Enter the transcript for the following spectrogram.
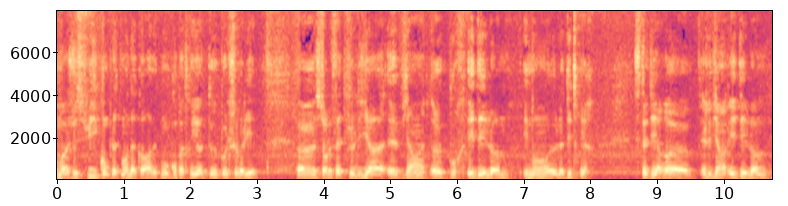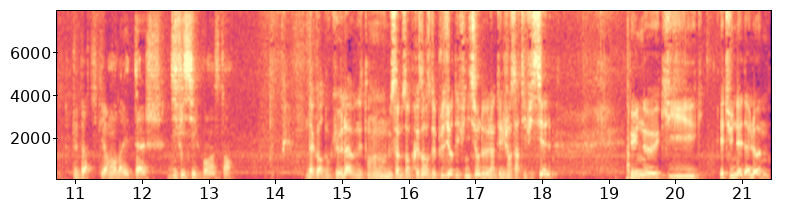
moi je suis complètement d'accord avec mon compatriote Paul Chevalier sur le fait que l'IA vient pour aider l'homme et non la détruire. C'est-à-dire elle vient aider l'homme plus particulièrement dans les tâches difficiles pour l'instant. D'accord, donc euh, là, nous sommes en présence de plusieurs définitions de l'intelligence artificielle. Une euh, qui est une aide à l'homme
